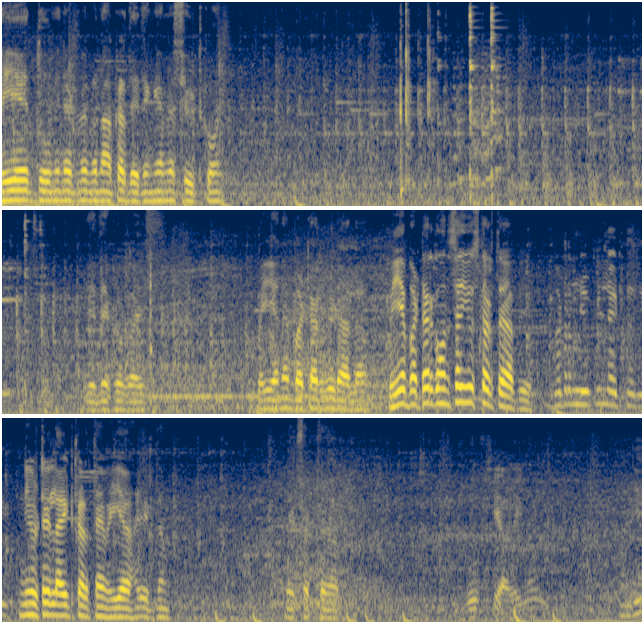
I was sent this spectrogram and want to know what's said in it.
भैया दो मिनट में बनाकर दे देंगे हमें स्वीट कॉर्न ये देखो गाइस भैया ने बटर भी डाला। भैया बटर कौन सा यूज़ करते हैं आप ये? बटर न्यूट्री लाइट का भी न्यूट्रीलाइट करते हैं भैया एकदम। देख सकते हैं आप। भूख सी आ गई ना। हाँ जी।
